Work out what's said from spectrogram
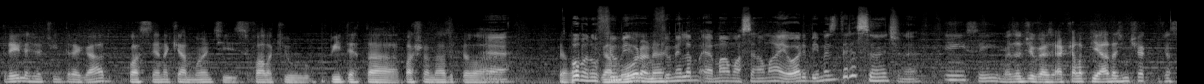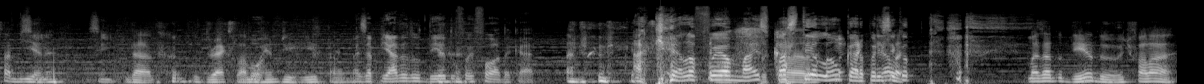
trailer já tinha entregado, com a cena que a Mantis fala que o Peter tá apaixonado pela. É. Pô, mas no Gamora, filme, né? filme é uma cena maior e bem mais interessante, né? Sim, sim. Mas eu digo, aquela piada a gente já, já sabia, sim, né? Sim. Da, do Drax lá Pô, morrendo de rir e tal. Mas a piada do dedo foi foda, cara. Aquela foi Nossa, a mais cara. pastelão, cara. Parecia Aquela... que eu. Mas a do dedo, eu te falar,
